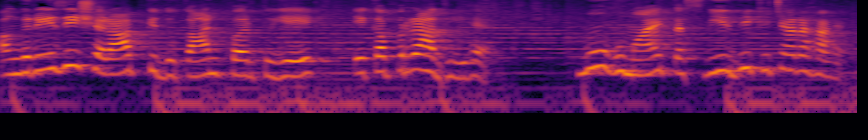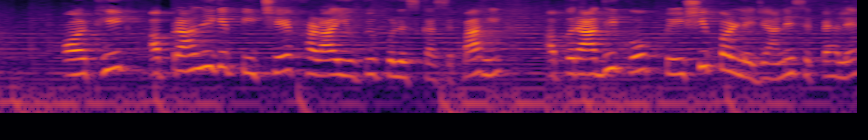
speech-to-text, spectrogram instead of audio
अंग्रेज़ी शराब की दुकान पर तो ये एक अपराधी है। मुँह घुमाए तस्वीर भी खिंचा रहा है। और ठीक अपराधी के पीछे खड़ा यूपी पुलिस का सिपाही अपराधी को पेशी पर ले जाने से पहले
